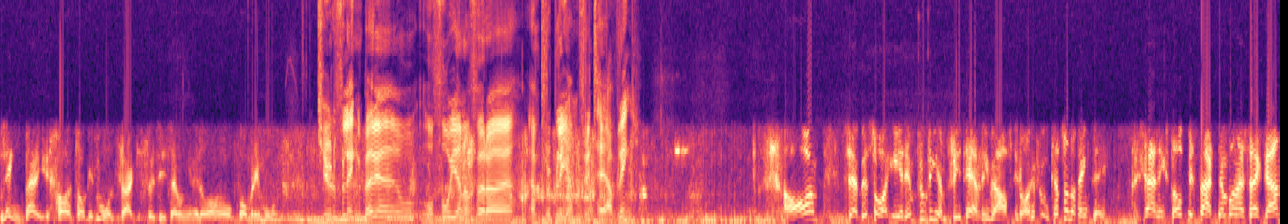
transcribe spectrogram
Längberg har tagit målflagg för sista gången idag och kommer i mål. Kul för Längberg att- att få genomföra en problemfri tävling. Ja, Sebbe sa, är det en problemfri tävling vi har haft idag? Har det funkat som du har tänkt dig? Kärringstopp i starten på den här sträckan.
